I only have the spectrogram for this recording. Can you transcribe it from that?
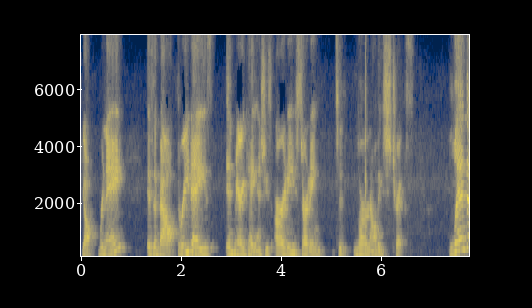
Y'all, Renee is about three days in Mary Kay, and she's already starting to learn all these tricks. Linda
